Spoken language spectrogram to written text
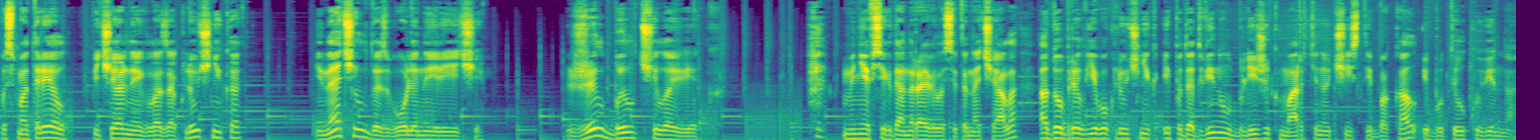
посмотрел в печальные глаза ключника и начал дозволенные речи. Жил-был человек. Мне всегда нравилось это начало, одобрил его ключник и пододвинул ближе к Мартину чистый бокал и бутылку вина.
